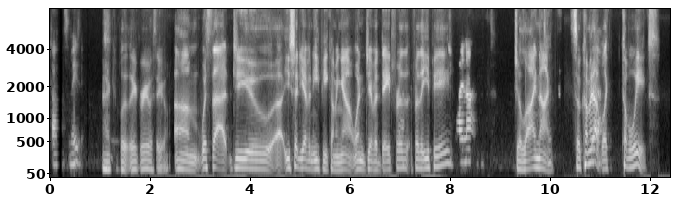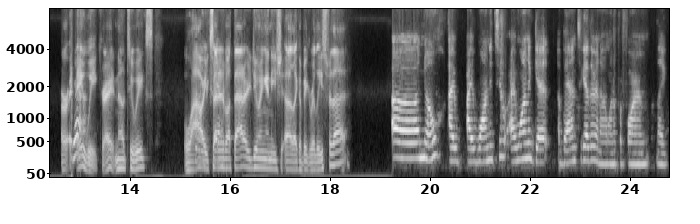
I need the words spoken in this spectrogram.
that's amazing. I completely agree with you. Um, with that, do you? Uh, you said you have an EP coming out. When do you have a date for the, for the EP? July 9th. July 9th. So coming yeah. up, like a couple weeks or yeah. a week, right? No, two weeks. Wow, are you excited yeah. about that? Are you doing any uh, like a big release for that? Uh, no. I I wanted to. I want to get a band together and I want to perform like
